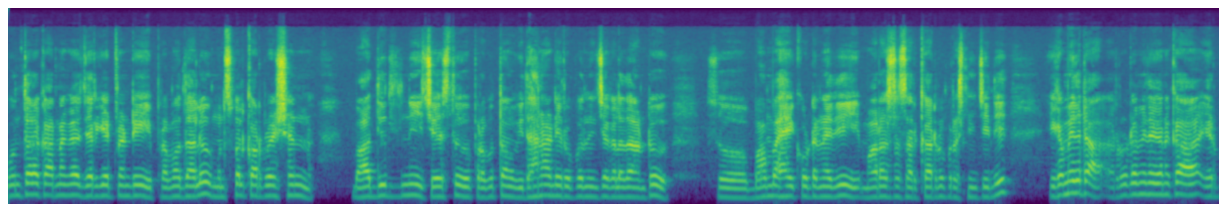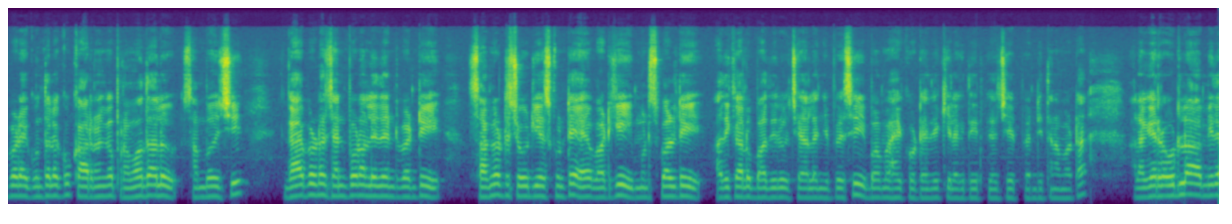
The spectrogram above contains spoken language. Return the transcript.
గుంతల కారణంగా జరిగేటువంటి ప్రమాదాలు మున్సిపల్ కార్పొరేషన్ బాధ్యతని చేస్తూ ప్రభుత్వం విధానాన్ని రూపొందించగలదా అంటూ సో బాంబే హైకోర్టు అనేది మహారాష్ట్ర సర్కారును ప్రశ్నించింది. ఇక మీదట రోడ్ల మీద కనుక ఏర్పడే గుంతలకు కారణంగా ప్రమాదాలు సంభవించి గాయపడడం చనిపోవడం లేదంటువంటి సంఘటన చోటు చేసుకుంటే వాటికి మున్సిపాలిటీ అధికారులు బాధ్యులు చేయాలని చెప్పేసి బాంబే హైకోర్టు అనేది కీలక తీర్పు చేపట్టింది అనమాట అలాగే రోడ్ల మీద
